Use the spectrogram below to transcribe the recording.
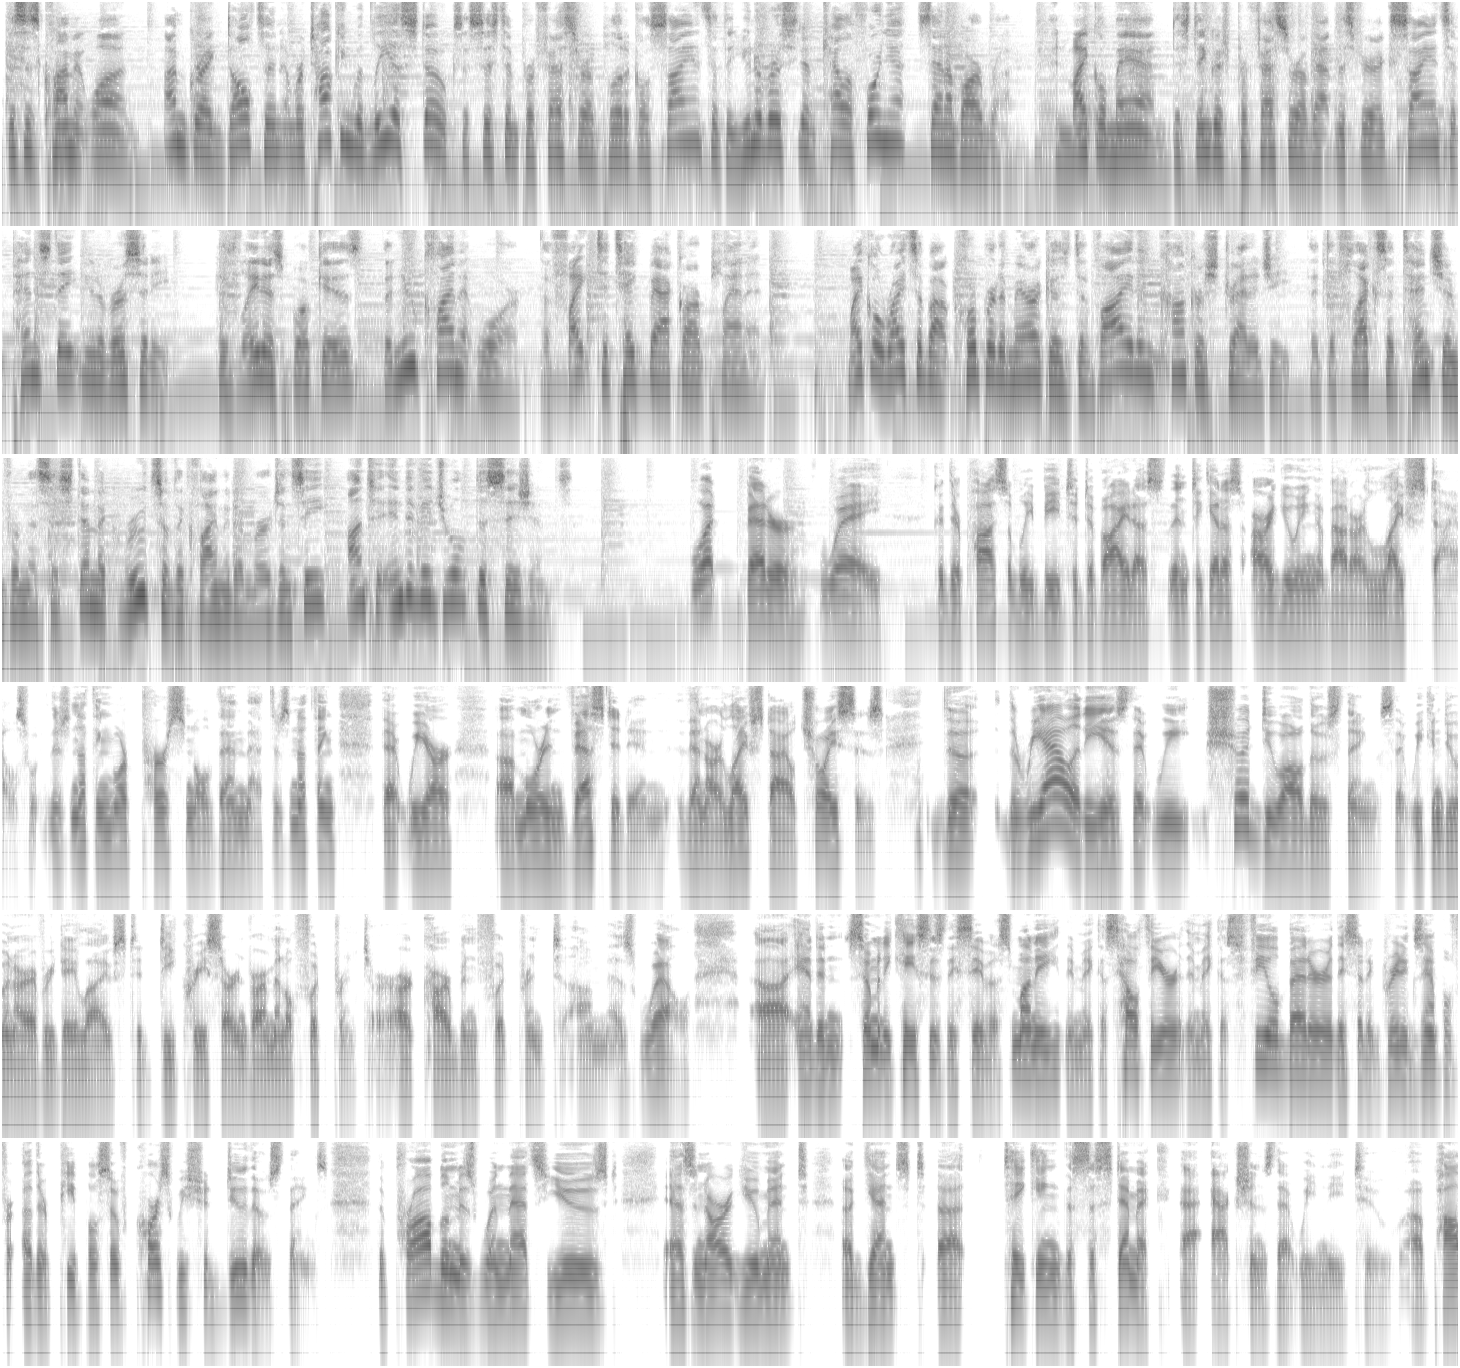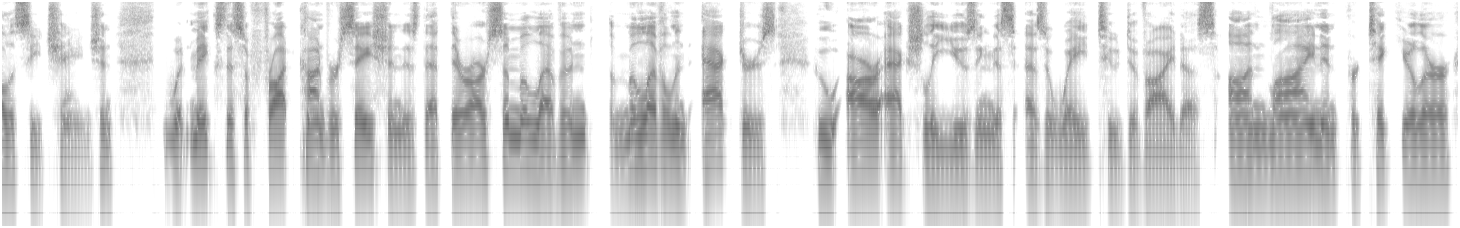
This is Climate One. I'm Greg Dalton, and we're talking with Leah Stokes, Assistant Professor of Political Science at the University of California, Santa Barbara, and Michael Mann, Distinguished Professor of Atmospheric Science at Penn State University. His latest book is The New Climate War The Fight to Take Back Our Planet. Michael writes about corporate America's divide and conquer strategy that deflects attention from the systemic roots of the climate emergency onto individual decisions. What better way could there possibly be to divide us than to get us arguing about our lifestyles? There's nothing more personal than that. There's nothing that we are uh, more invested in than our lifestyle choices. The the reality is that we should do all those things that we can do in our everyday lives to decrease our environmental footprint, our, our carbon footprint um, as well. Uh, and in so many cases, they save us money, they make us healthier, they make us feel better, they set a great example for other people. So of course we should do those things. The problem is when that's used as an argument against uh, taking the systemic actions that we need to, uh, policy change. And what makes this a fraught conversation is that there are some malevolent, malevolent actors who are actually using this as a way to divide us. Online, in particular,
